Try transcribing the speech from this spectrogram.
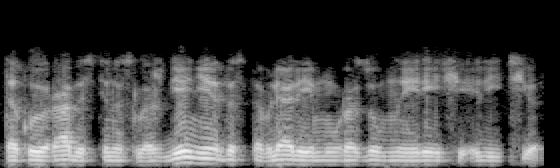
такую радость и наслаждение доставляли ему разумные речи Элисию.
